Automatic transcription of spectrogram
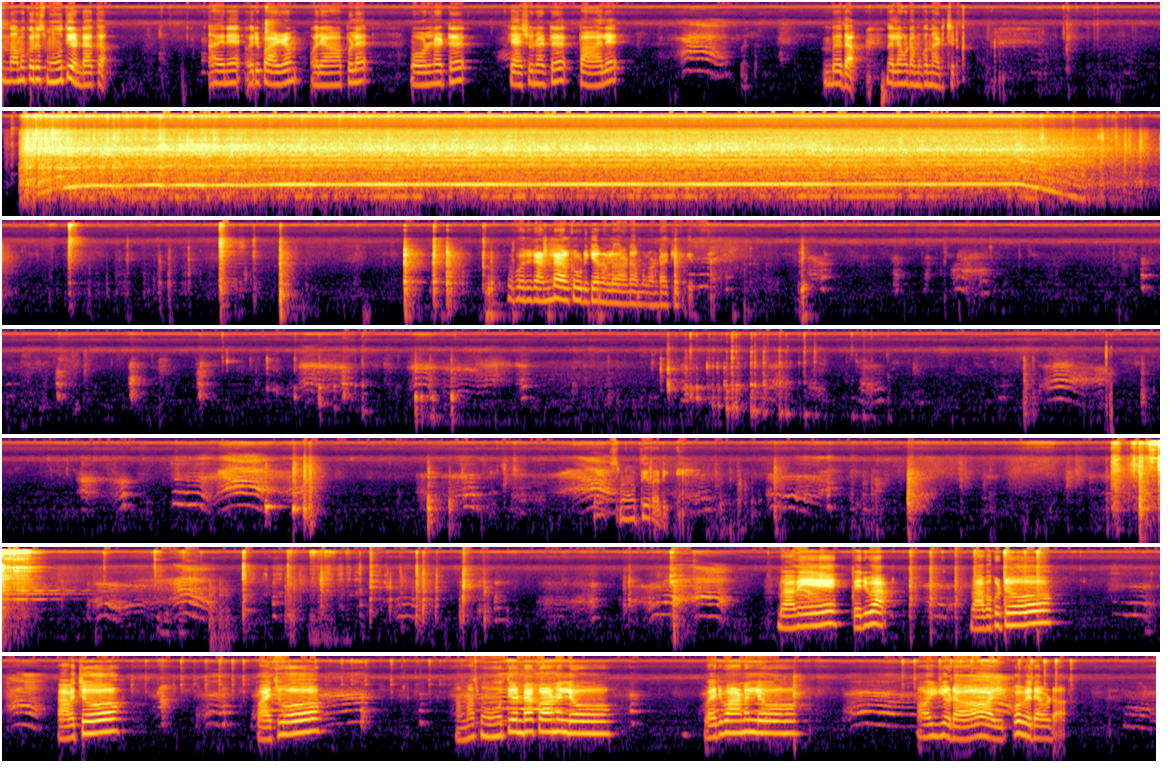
നമുക്കൊരു സ്മൂത്തി ഉണ്ടാക്കാം. അതിന് ഒരു പഴം ഒരാപ്പിൾ വാൾനട്ട് കാഷ്യൂനട്ട് പാൽ ബദാം. ഇതെല്ലാം കൂടെ നമുക്കൊന്ന് അടിച്ചെടുക്കാം. ഇപ്പോൾ ഒരു രണ്ടാൾക്ക് കുടിക്കാനുള്ളതാണ് നമ്മൾ ഉണ്ടാക്കിയിരിക്കുന്നത്. സ്മൂത്തി റെഡി ബാവേ വരുവാ. ബാവക്കുട്ടോ. ബാവച്ചോ. പാച്ചുവോ അമ്മ സ്മൂത്തി ഉണ്ടാക്കുവാണല്ലോ. വരുവാണല്ലോ. അയ്യോടാ ഇപ്പൊ വരാവിടാ.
